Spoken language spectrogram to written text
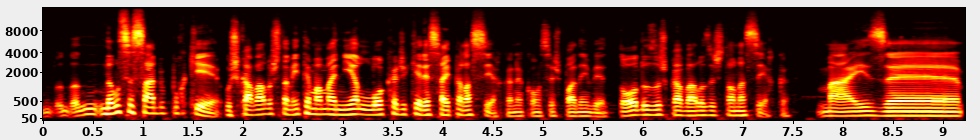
Não se sabe o porquê. Os cavalos também têm uma mania louca de querer sair pela cerca, né? Como vocês podem ver. Todos os cavalos estão na cerca. Mas é...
